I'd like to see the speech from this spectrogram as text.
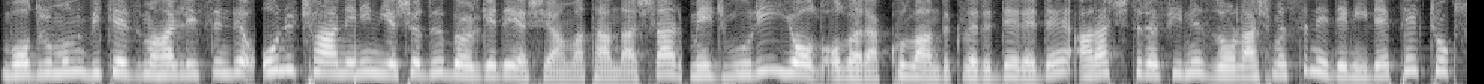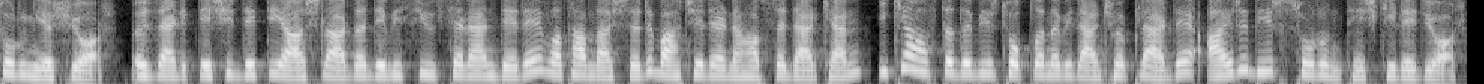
Bodrum'un Bitez mahallesinde 13 hanenin yaşadığı bölgede yaşayan vatandaşlar mecburi yol olarak kullandıkları derede araç trafiğinin zorlaşması nedeniyle pek çok sorun yaşıyor. Özellikle şiddetli yağışlarda debisi yükselen dere vatandaşları bahçelerine hapsederken iki haftada bir toplanabilen çöpler de ayrı bir sorun teşkil ediyor.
